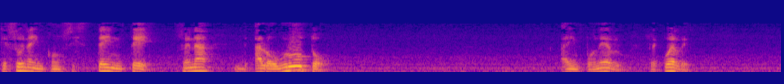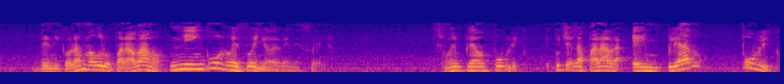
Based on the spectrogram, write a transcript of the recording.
que suena inconsistente, suena a lo bruto, a imponerlo. Recuerde, de Nicolás Maduro para abajo, ninguno es dueño de Venezuela. Son empleados públicos. Escuchen la palabra empleado público.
